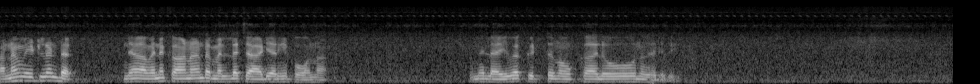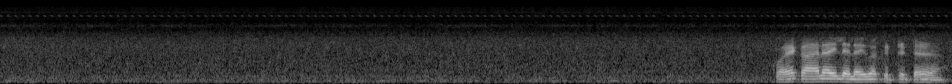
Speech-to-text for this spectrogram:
അണ്ണൻ വീട്ടിലുണ്ട്. ഞാൻ അവനെ കാണാണ്ട് മെല്ലെ ചാടി ഇറങ്ങി പോന്ന. ഒന്ന് ലൈവൊക്കെ ഇട്ട് നോക്കാലോ എന്ന് കരുതി. കുറേ കാലമായില്ലേ ലൈവൊക്കെ ഇട്ടിട്ട്.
